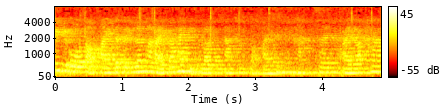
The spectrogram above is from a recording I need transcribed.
วิดีโอต่อไปจะเป็นเรื่องอะไรก็ให้ติดรอติดตามชมต่อไปใช่ไหมคะ ใช่ไปแล้วค่ะ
